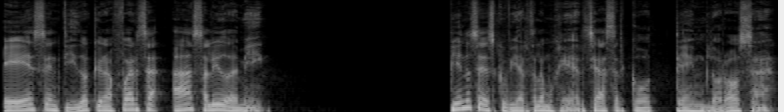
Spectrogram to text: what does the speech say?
he sentido que una fuerza ha salido de mí. Viéndose descubierta la mujer, se acercó temblorosa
